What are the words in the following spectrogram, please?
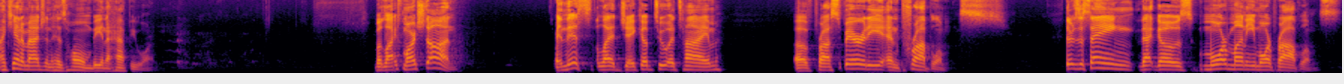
I can't imagine his home being a happy one. But life marched on. And this led Jacob to a time of prosperity and problems. There's a saying that goes more money, more problems.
